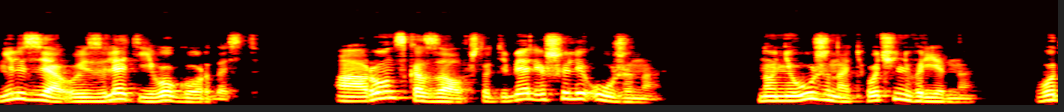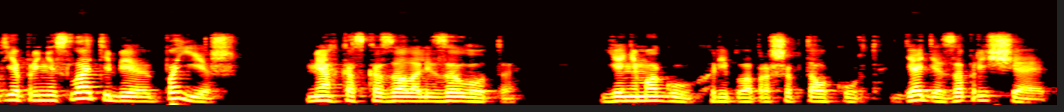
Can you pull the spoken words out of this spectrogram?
Нельзя уязвлять его гордость. А Аарон сказал, что тебя лишили ужина. Но не ужинать очень вредно. Вот я принесла тебе, поешь, мягко сказала Лизелота. Я не могу, хрипло прошептал Курт. Дядя запрещает.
